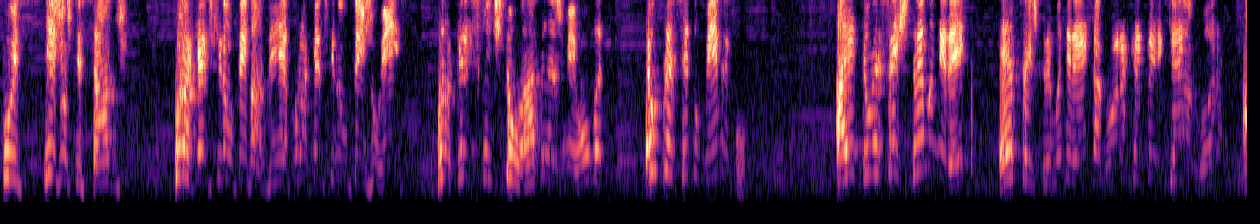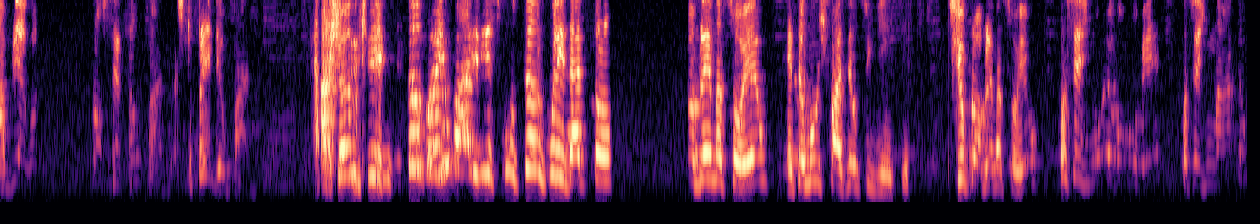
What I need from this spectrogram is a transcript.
para os injustiçados, por aqueles que não têm valia, por aqueles que não têm juiz, por aqueles que estão lá pelas viúvas, é um preceito bíblico. Aí então essa extrema-direita, essa extrema-direita agora quer, quer agora abrir agora processar o padre. Acho que prendeu o padre. Achando que. Então, o padre disse com tranquilidade: o problema sou eu, então vamos fazer o seguinte: se o problema sou eu, vocês eu vou morrer, vocês me matam,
